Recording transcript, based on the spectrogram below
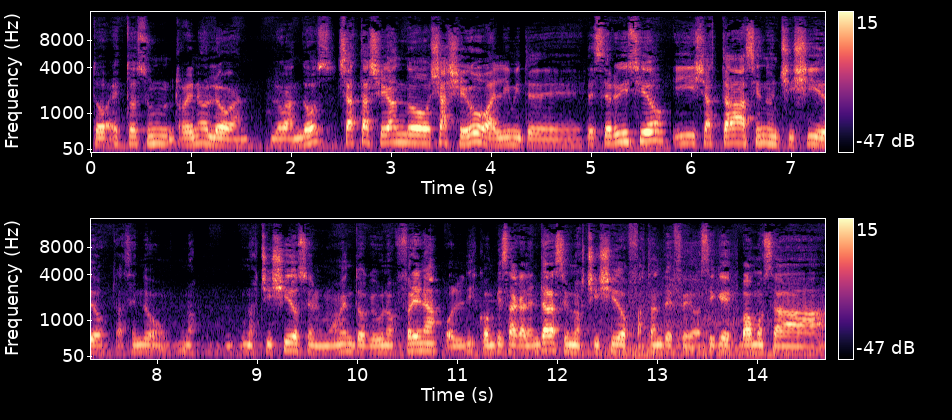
Esto, esto es un Renault Logan, Logan 2. Ya está llegando, ya llegó al límite de, de servicio y ya está haciendo un chillido, está haciendo unos unos chillidos en el momento que uno frena o el disco empieza a calentar, hace unos chillidos bastante feos. Así que vamos a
